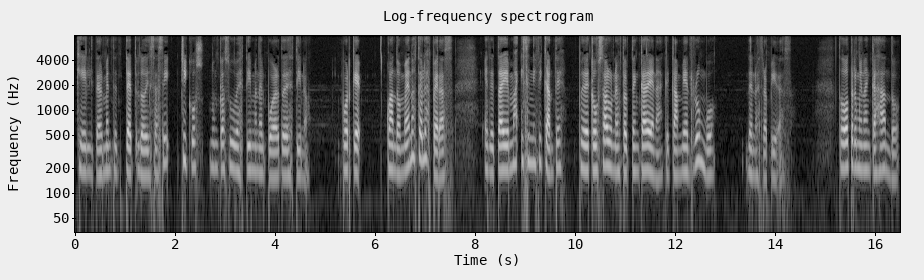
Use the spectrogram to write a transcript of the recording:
que literalmente Ted lo dice así, chicos, nunca subestimen el poder de destino, porque cuando menos te lo esperas, el detalle más insignificante puede causar un efecto en cadena que cambie el rumbo de nuestras vidas. Todo termina encajando,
